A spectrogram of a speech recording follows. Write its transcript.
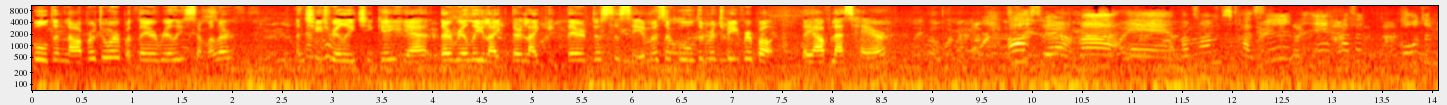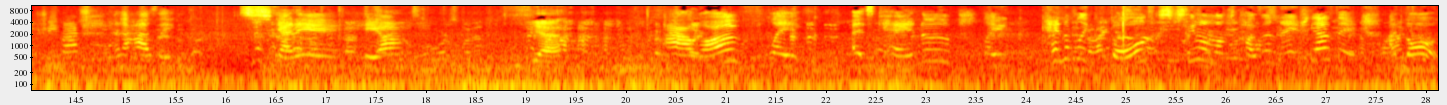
golden labrador, but they are really similar. And she's really cheeky. Yeah, they're really like they're like they're just the same as a golden retriever, but they have less hair. Oh, I swear, my uh, my mum's cousin uh, has a golden retriever and it has like skinny hair. Yeah, I love like it's kind of like kind of like dogs. You see my mum's cousin, right? She has a, a dog,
